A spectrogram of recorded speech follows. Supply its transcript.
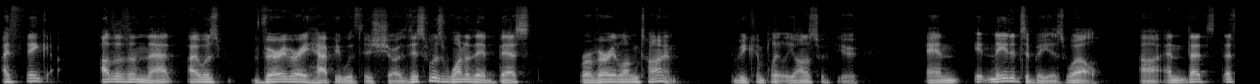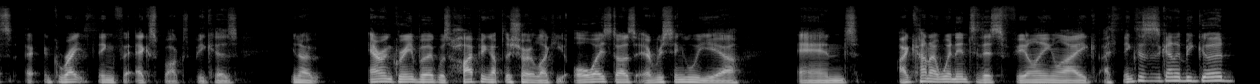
I think other than that, I was very, very happy with this show. This was one of their best for a very long time, to be completely honest with you. And it needed to be as well. Uh, and that's that's a great thing for Xbox because, you know, Aaron Greenberg was hyping up the show like he always does every single year. And I kind of went into this feeling like I think this is going to be good.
